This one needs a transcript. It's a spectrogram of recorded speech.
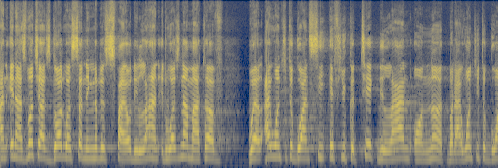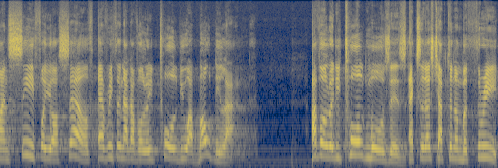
And in as much as God was sending them to spy out the land, it wasn't a matter of, well, I want you to go and see if you could take the land or not, but I want you to go and see for yourself everything that I've already told you about the land. I've already told Moses, Exodus chapter number three,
